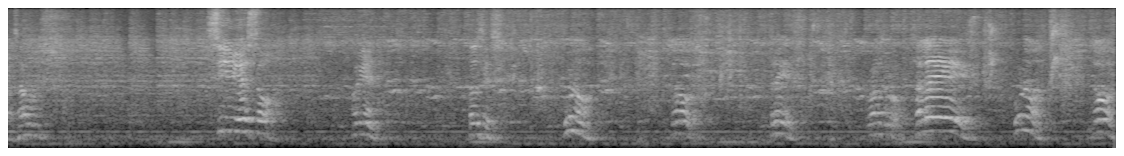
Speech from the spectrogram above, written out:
Avanzamos. Sí, eso. Muy bien. Entonces, uno, dos, tres, cuatro. ¡Sale! Uno, dos,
